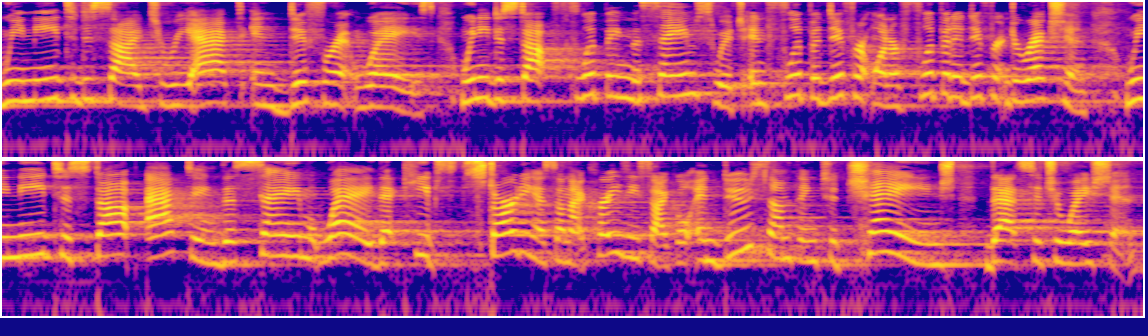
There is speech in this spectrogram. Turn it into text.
We need to decide to react in different ways. We need to stop flipping the same switch and flip a different one or flip it a different direction direction. We need to stop acting the same way that keeps starting us on that crazy cycle and do something to change that situation.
